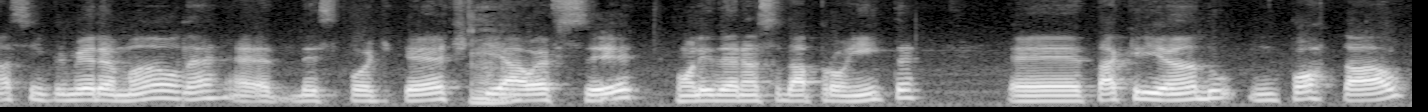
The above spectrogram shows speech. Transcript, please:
assim, em primeira mão, né, é, nesse podcast, que uhum. a UFC, com a liderança da ProInter, está é, tá criando um portal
